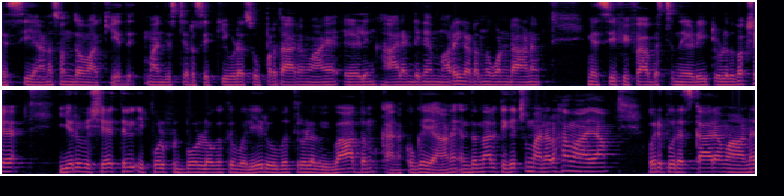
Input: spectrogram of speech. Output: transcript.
മെസ്സിയാണ് സ്വന്തമാക്കിയത്. മാഞ്ചസ്റ്റർ സിറ്റിയുടെ സൂപ്പർ താരമായ ഏളിംഗ് ഹാലൻഡിനെ മറികടന്നുകൊണ്ടാണ് മെസ്സി ഫിഫ ബെസ്റ്റ് നേടിയിട്ടുള്ളത്. പക്ഷേ ഈ ഒരു വിഷയത്തിൽ ഇപ്പോൾ ഫുട്ബോൾ ലോകത്ത് വലിയ രൂപത്തിലുള്ള വിവാദം കനക്കുകയാണ്. എന്തെന്നാൽ തികച്ചും അനർഹമായ ഒരു പുരസ്കാരമാണ്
